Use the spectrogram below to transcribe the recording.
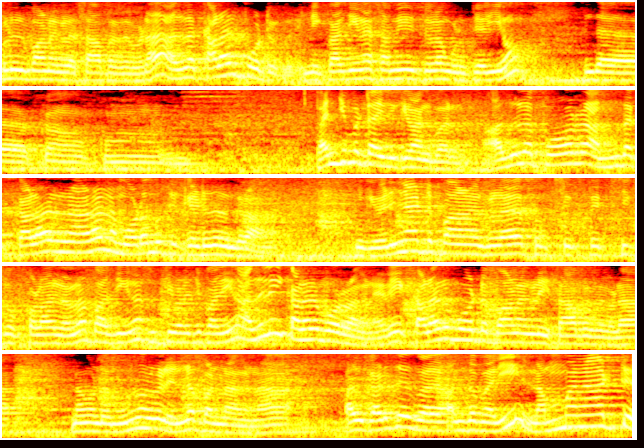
குளிர்பானங்களை சாப்பிட்றத விட அதில் கலர் போட்டிருக்கு. இன்றைக்கி பார்த்தீங்கன்னா சமீபத்தில் உங்களுக்கு தெரியும். இந்த கும்- பஞ்சு மிட்டாய் விற்கிறாங்க பாருங்க. அதில் போடுற அந்த கலர்னால நம்ம உடம்புக்கு கெடுதல்ங்கிறாங்க. இன்றைக்கி வெளிநாட்டு பானங்களை பெப்சி பெப்சி கொக்கோலா இதெல்லாம் பார்த்தீங்கன்னா சுற்றி வளைச்சி பார்த்தீங்கன்னா அதுலேயும் கலர் போடுறாங்க. நிறைய கலர் போட்ட பானங்களை சாப்பிட்றத விட நம்மளோட முன்னோர்கள் என்ன பண்ணாங்கன்னா அதுக்கு அடுத்து அந்த மாதிரி நம்ம நாட்டு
